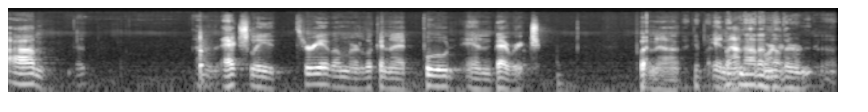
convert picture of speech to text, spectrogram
um, actually, three of them are looking at food and beverage, putting a, in But on the not corner. another uh,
